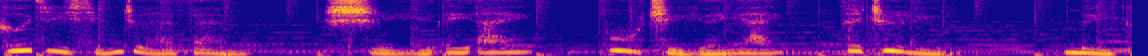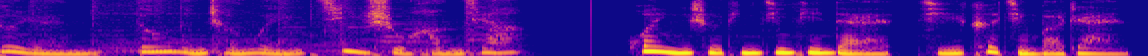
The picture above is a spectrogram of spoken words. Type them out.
科技行者 FM 始于 AI，不止于 AI。在这里，每个人都能成为技术行家。欢迎收听今天的极客情报站。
